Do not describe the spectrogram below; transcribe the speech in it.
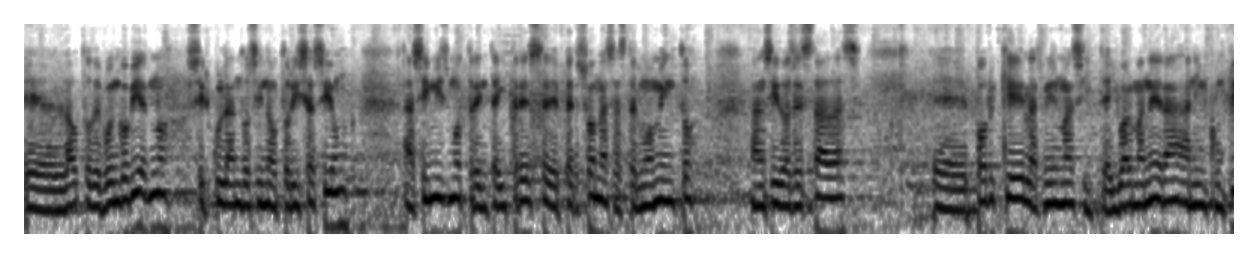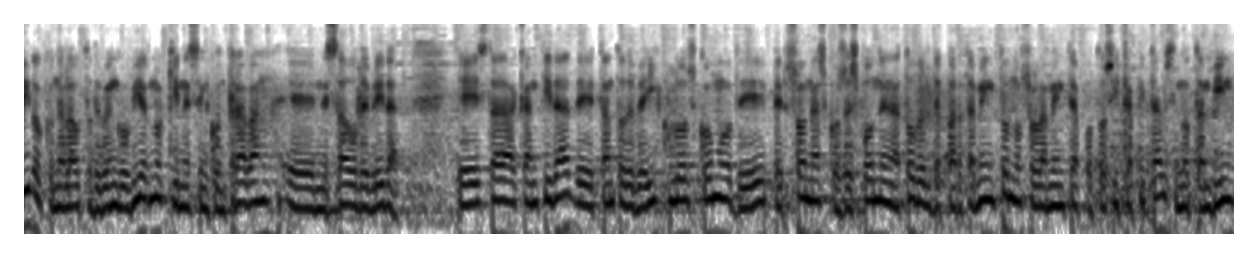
el auto de buen gobierno circulando sin autorización. Asimismo, 33 eh, personas hasta el momento han sido arrestadas. Eh, porque las mismas y de igual manera han incumplido con el auto de buen gobierno quienes se encontraban en estado de ebriedad. Esta cantidad de tanto de vehículos como de personas corresponden a todo el departamento, no solamente a Potosí Capital, sino también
